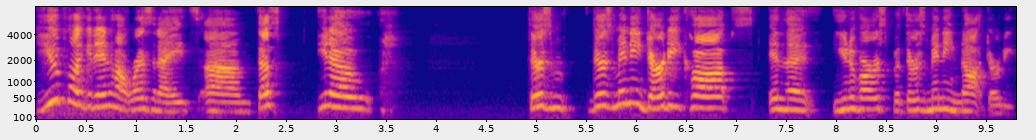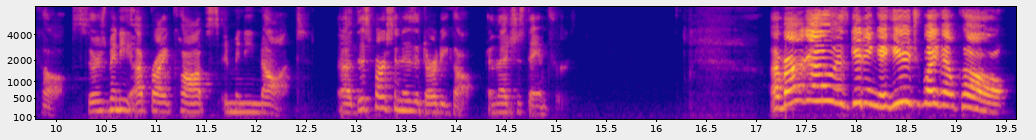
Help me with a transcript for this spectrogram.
you plug it in how it resonates. Um, that's you know, there's there's many dirty cops in the universe, but there's many not dirty cops. There's many upright cops and many not. Uh, this person is a dirty cop, and that's just damn true. A Virgo is getting a huge wake up call.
